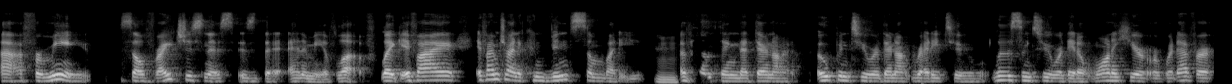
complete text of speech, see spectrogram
uh, for me self-righteousness is the enemy of love like if i if i'm trying to convince somebody mm. of something that they're not open to or they're not ready to listen to or they don't want to hear or whatever.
